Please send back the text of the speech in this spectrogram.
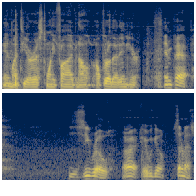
in my TRS-25, and I'll I'll throw that in here. NPAP zero. All right, here we go. Center mass.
